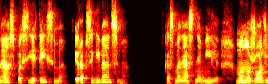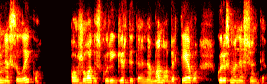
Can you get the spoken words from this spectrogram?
Mes pas jį ateisime ir apsigyvensime. Kas manęs nemyli mano žodžių nesilaiko o žodis kurį girdite ne mano bet tėvo kuris mane siuntė.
